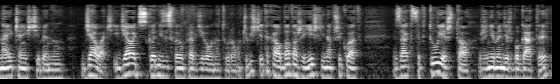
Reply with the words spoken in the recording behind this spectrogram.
najczęściej będą działać i działać zgodnie ze swoją prawdziwą naturą. Oczywiście taka obawa, że jeśli na przykład zaakceptujesz to, że nie będziesz bogaty,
